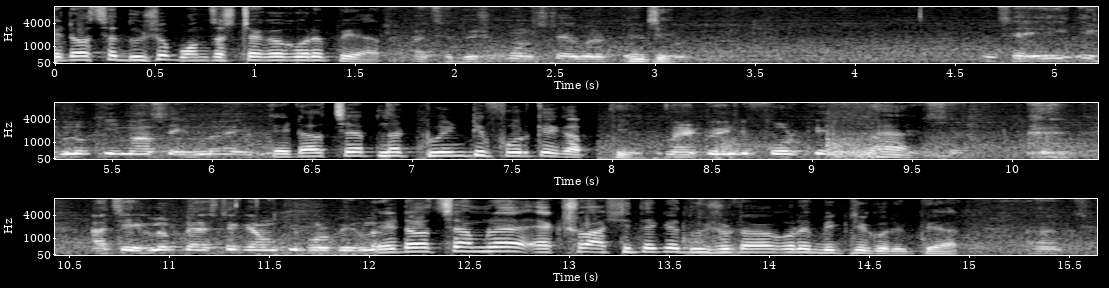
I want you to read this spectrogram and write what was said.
এটা হচ্ছে দুশো পঞ্চাশ টাকা করে পেয়ার আচ্ছা দুশো পঞ্চাশ টাকা করে জি। আচ্ছা এই এগুলো কি মাছ এগুলো এটা হচ্ছে আপনার টোয়েন্টি ফোর কে গাপ্পি। মানে টোয়েন্টি ফোর কে হ্যাঁ। আচ্ছা এগুলো প্রাইসটা কেমন কি পড়বে এগুলো? এটা হচ্ছে আমরা একশো আশি থেকে দুশো টাকা করে বিক্রি করি পেয়ার। আচ্ছা।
